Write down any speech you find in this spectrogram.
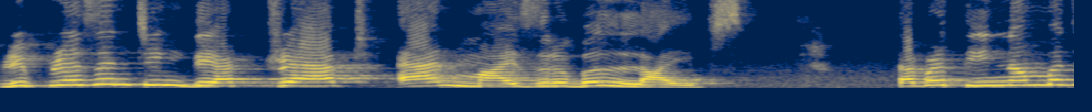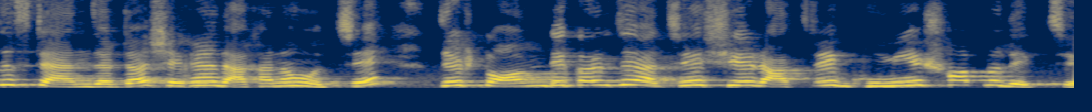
representing their trapped and miserable lives. তারপরে তিন নম্বর যে স্ট্যান্ডাটা সেখানে দেখানো হচ্ছে যে টম ডেকার যে আছে সে রাত্রে ঘুমিয়ে স্বপ্ন দেখছে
